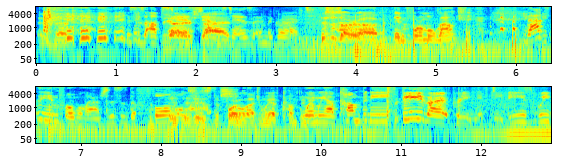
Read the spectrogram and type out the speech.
the- This is upstairs, downstairs, in the garage. this is our um, informal lounge. That's the informal lounge. This is the formal This lounge. is the formal lounge, and we have company. when we have company. These are pretty nifty. These we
